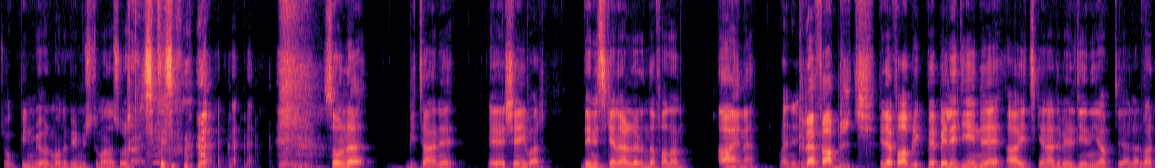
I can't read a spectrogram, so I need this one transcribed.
çok bilmiyorum. Onu bir Müslümana sorarız. Sonra bir tane e, şey var. Deniz kenarlarında falan Aynen. Hani Prefabrik. prefabrik ve belediyene ait genelde belediyenin yaptığı yerler var.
